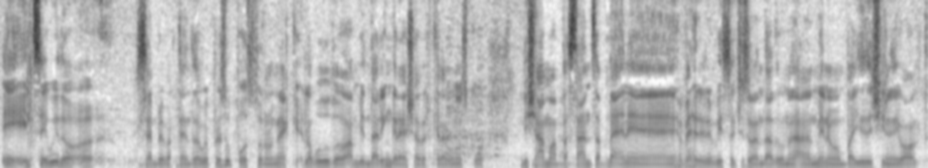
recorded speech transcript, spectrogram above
e il seguito. Eh, sempre partendo da quel presupposto, non è che l'ho potuto ambientare in Grecia perché la conosco diciamo abbastanza bene, visto che ci sono andato una, almeno un paio di decine di volte.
